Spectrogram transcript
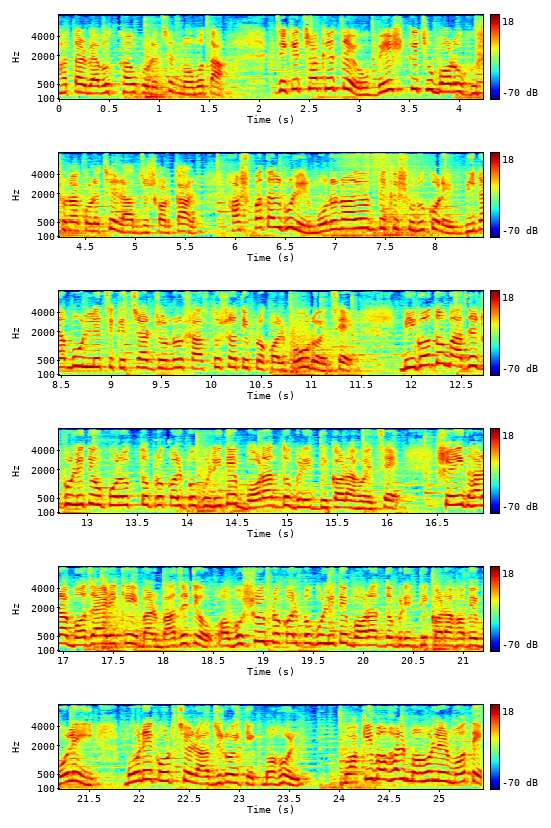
ভাতার ব্যবস্থাও করেছেন মমতা। চিকিৎসা ক্ষেত্রেও বেশ কিছু বড় ঘোষণা করেছে রাজ্য সরকার। হাসপাতালগুলির মনোনয়ন থেকে শুরু করে বিনামূল্যে চিকিৎসার জন্য স্বাস্থ্যসাথী প্রকল্পও রয়েছে। বিগত বাজেটগুলিতে উপরোক্ত প্রকল্পগুলিতে বরাদ্দ বৃদ্ধি করা হয়েছে। সেই ধারা বজায় রেখে এবার বাজেটেও অবশ্যই প্রকল্পগুলিতে বরাদ্দ বৃদ্ধি করা হবে বলেই মনে করছে রাজনৈতিক মহল। ওয়াকিবহাল মহলের মতে,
